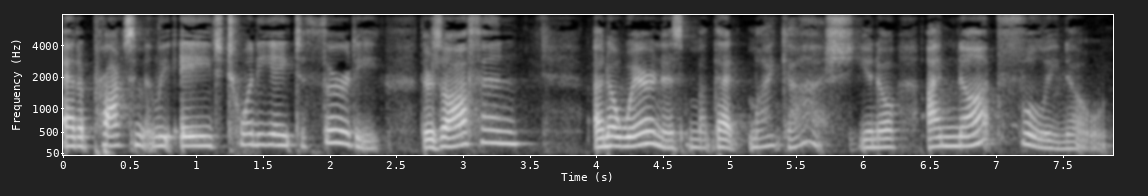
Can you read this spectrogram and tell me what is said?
at approximately age 28 to 30, there's often an awareness that, my gosh, you know, I'm not fully known.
